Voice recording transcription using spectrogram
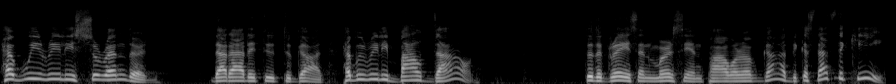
Have we really surrendered that attitude to God? Have we really bowed down to the grace and mercy and power of God? Because that's the key.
